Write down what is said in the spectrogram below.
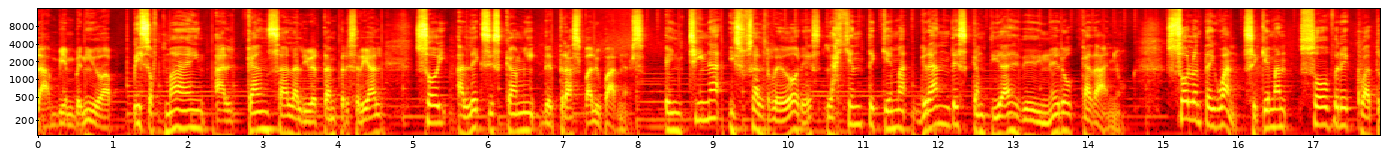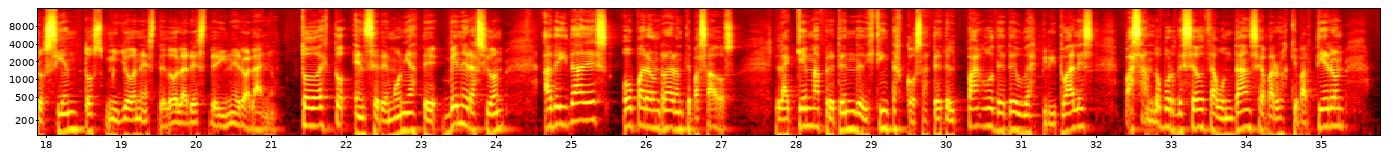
Hola, bienvenido a Peace of Mind, alcanza la libertad empresarial. Soy Alexis Cami de Trust Value Partners. En China y sus alrededores, la gente quema grandes cantidades de dinero cada año. Solo en Taiwán se queman sobre 400 millones de dólares de dinero al año. Todo esto en ceremonias de veneración a deidades o para honrar antepasados. La quema pretende distintas cosas, desde el pago de deudas espirituales, pasando por deseos de abundancia para los que partieron,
